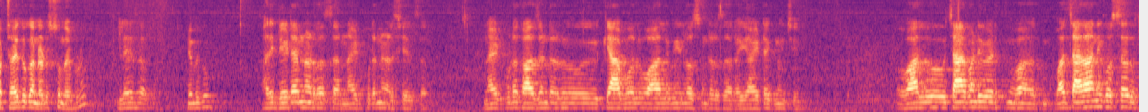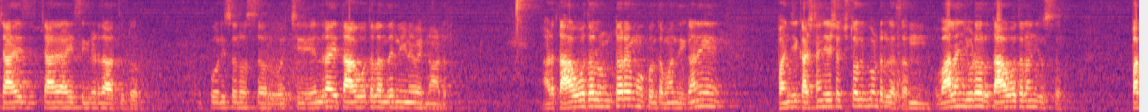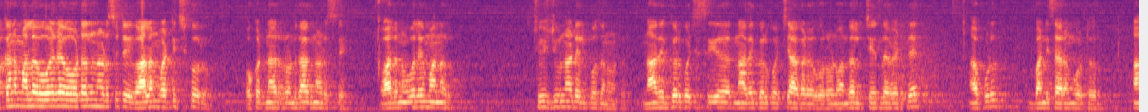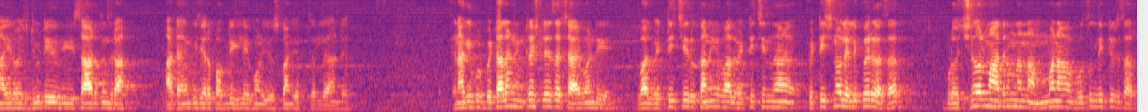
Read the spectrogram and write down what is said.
మరి చాయ్ దుకాణం నడుస్తుందా ఇప్పుడు? లేదు సార్. ఎందుకు? అది డే టైం నడవదు సార్ నైట్ పూట నడిచేది సార్. నైట్ పూట కాల్ సెంటర్ క్యాబ్ వాళ్ళు వాళ్ళు వీళ్ళు వస్తుంటారు సార్ ఈ హైటెక్ నుంచి. వాళ్ళు చాయ్ బండి పెడుతు వాళ్ళు చాయ్ తాగడానికి వస్తారు చాయ్ చాయ్ సిగరెట్ తాగుతుంటారు. పోలీసు వాళ్ళు వస్తారు వచ్చి ఏంద్రా ఈ తాగుబోతలు అందరూ నేనే పెట్టిన? ఆర్డర్ ఆడ తాగుబోతలు ఉంటారేమో కొంతమంది కానీ పని కష్టం చేసి వచ్చేటోళ్ళకి ఉంటారు కదా సార్. వాళ్ళని చూడరు తాగుబోతలని చూస్తారు. పక్కన మళ్ళీ ఓడే హోటల్ నడుస్తుంటాయి వాళ్ళని పట్టించుకోరు. ఒకటిన్నర రెండు దాకా నడుస్తాయి వాళ్ళని ఇవ్వలేమన్నారు. చూసి చూడనాడు వెళ్ళిపోతాను ఉంటారు నా దగ్గరకు వచ్చి సీఆర్ నా దగ్గరకు వచ్చి అక్కడ ఒక రెండు వందలు చేతిలో పెడితే అప్పుడు బండి సారం కొట్టారు. "ఆ, ఈరోజు డ్యూటీ సారుతుందిరా ఆ టైంకి జర పబ్లిక్ లేకుండా చూసుకొని అని చెప్తారు లేదంటే నాకు ఇప్పుడు పెట్టాలని ఇంట్రెస్ట్ లేదు సార్ చాయ్ బండి. వాళ్ళు పెట్టించారు కానీ వాళ్ళు పెట్టించిన పెట్టించిన వాళ్ళు వెళ్ళిపోయారు కదా సార్. ఇప్పుడు వచ్చిన వాళ్ళు మాత్రం నన్ను అమ్మ నా బూతులు తిట్టారు సార్.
